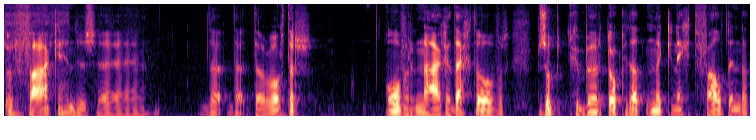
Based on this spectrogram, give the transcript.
vaak. Hè. Dus uh, dat, dat, daar wordt er over nagedacht. Over. Dus op, het gebeurt ook dat een knecht valt en dat,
